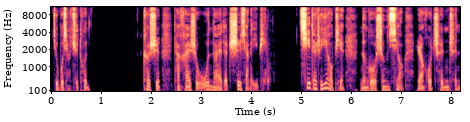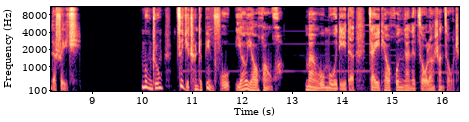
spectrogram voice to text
就不想去吞。可是他还是无奈的吃下了一片，期待着药片能够生效，然后沉沉的睡去。梦中自己穿着病服，摇摇晃晃，漫无目的的在一条昏暗的走廊上走着。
